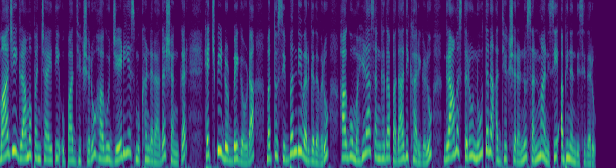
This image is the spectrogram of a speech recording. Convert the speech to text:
ಮಾಜಿ ಗ್ರಾಮ ಪಂಚಾಯಿತಿ ಉಪಾಧ್ಯಕ್ಷರು ಹಾಗೂ ಜೆಡಿಎಸ್ ಮುಖಂಡರಾದ ಶಂಕರ್ ಎಚ್ಪಿ ದೊಡ್ಬೇಗೌಡ ಮತ್ತು ಸಿಬ್ಬಂದಿ ವರ್ಗದವರು ಹಾಗೂ ಮಹಿಳಾ ಸಂಘದ ಪದಾಧಿಕಾರಿಗಳು ಗ್ರಾಮಸ್ಥರು ನೂತನ ಅಧ್ಯಕ್ಷರನ್ನು ಸನ್ಮಾನಿಸಿ ಅಭಿನಂದಿಸಿದರು.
